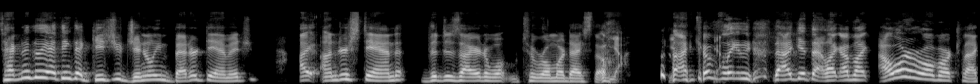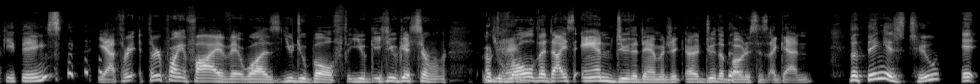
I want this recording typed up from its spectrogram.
Technically, I think that gives you generally better damage. I understand the desire to want to roll more dice, though. Yeah. I completely, I get that. Like, I'm like, I want to roll more clacky things. Yeah, three three point five. It was you do both. You you get to Oh, you roll the dice and do the damage, uh, do the bonuses again. the thing is, too, it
